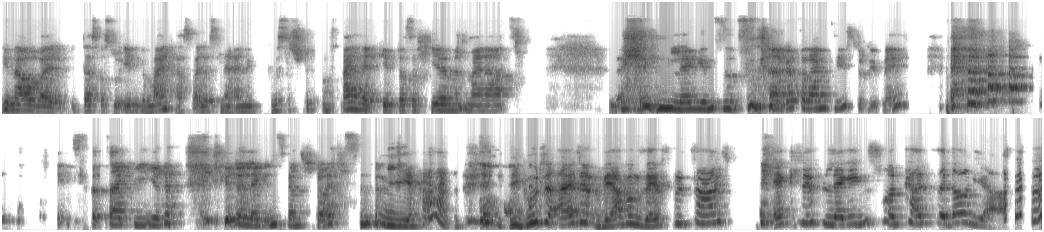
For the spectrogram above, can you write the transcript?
genau, weil das, was du eben gemeint hast, weil es mir ein gewisses Stück von Freiheit gibt, dass ich hier mit meiner löchrigen Leggings sitzen kann. Gott sei Dank siehst du die nicht. Jetzt zeigt mir ihre, ihre Leggings ganz stolz. Ja, die gute alte Werbung selbst bezahlt. Active Leggings von Calcedonia.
